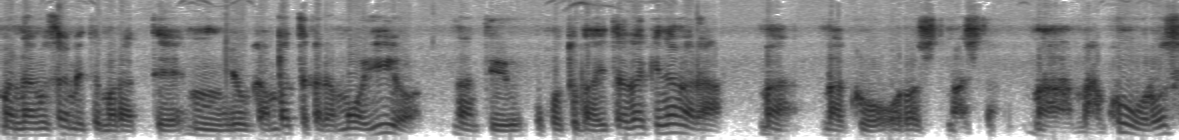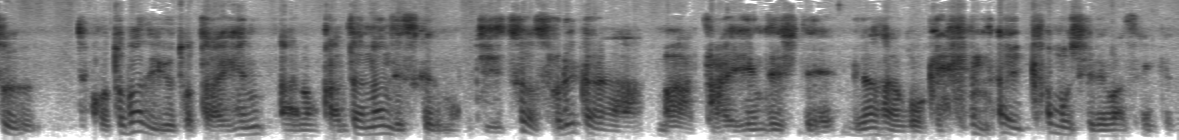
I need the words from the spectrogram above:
まあ、慰めてもらって「うんよく頑張ったからもういいよ」なんていうお言葉いただきながら、まあ、幕を下ろしてました。まあ、幕を下ろす言葉で言うと大変あの簡単なんですけども実はそれからがまあ大変でして皆さんご経験ないかもしれませんけど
